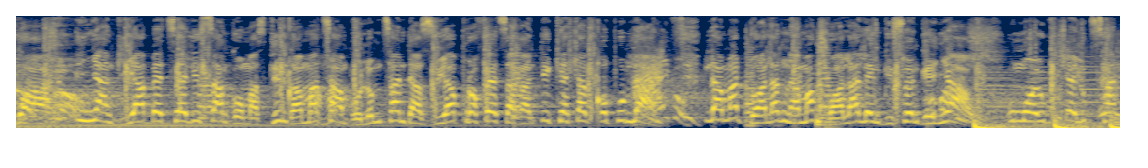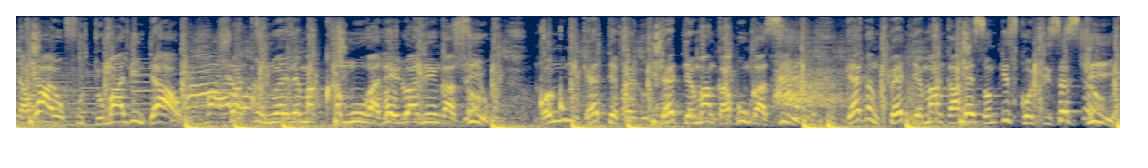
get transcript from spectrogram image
kwayo inyanga iyabethela isangoma sidinga amathambo. Lo mthandazo uyaprofetha kanti ikhehla liqopha umlando. Lamadwala kunamagwala alengiswe ngenyawo. Umoya ukutshela ukuthanda kwayo ufudumala indawo. Shwaqinwele emaqhamuka ley'lwane engaziwe ngqonqa umgede vele udede mangabe ungaziwe ngeke ngibhede mangabe zonke isigodi sesithiya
